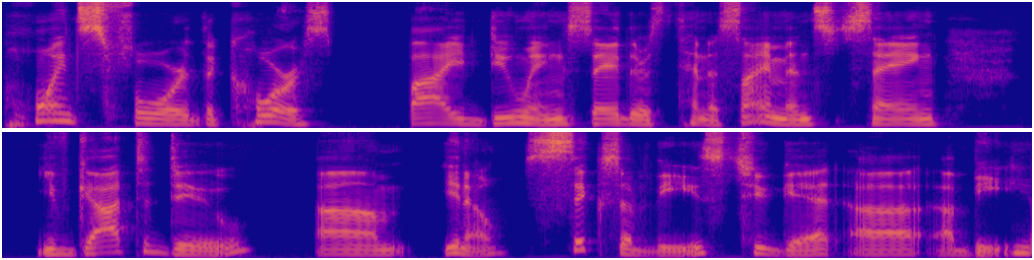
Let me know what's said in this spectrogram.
points for the course by doing say there's 10 assignments saying you've got to do um, you know, six of these to get uh, a B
